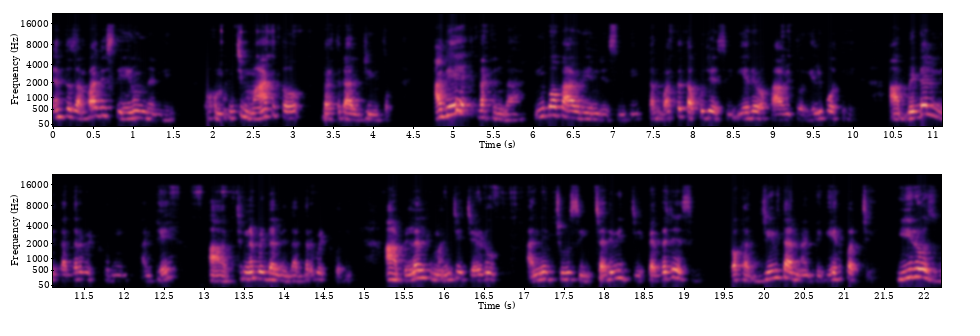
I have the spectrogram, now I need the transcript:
ఎంత సంపాదిస్తే ఏముందండి? ఒక మంచి మాటతో బ్రతకాలి జీవితం. అదే రకంగా ఇంకొక ఆవిడ ఏం చేసింది? తన భర్త తప్పు చేసి వేరే ఒక ఆవిడతో వెళ్ళిపోతే ఆ బిడ్డల్ని దగ్గర పెట్టుకుని అంటే ఆ చిన్న బిడ్డల్ని దగ్గర పెట్టుకొని ఆ పిల్లలకి మంచి చెడు అన్ని చూసి చదివించి పెద్ద చేసి ఒక జీవితాన్ని అంటే ఏర్పరిచి ఈ రోజు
